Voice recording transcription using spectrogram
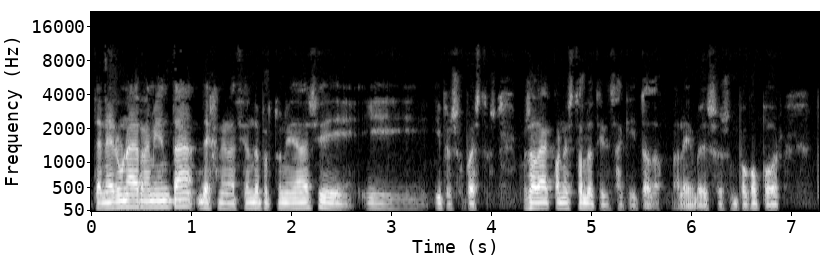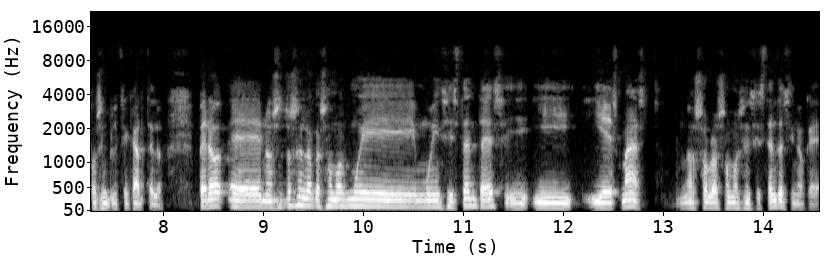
tener una herramienta de generación de oportunidades y, presupuestos. Pues ahora con esto lo tienes aquí todo, ¿vale? Eso es un poco por, simplificártelo. Pero eh, nosotros en lo que somos muy, insistentes y, y es más, no solo somos insistentes, sino que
